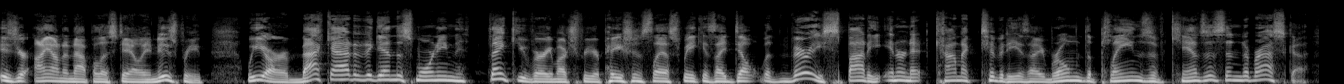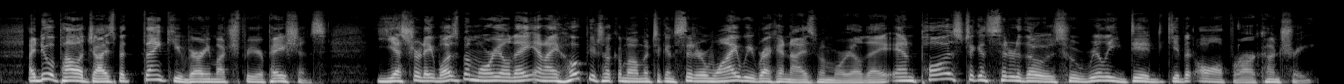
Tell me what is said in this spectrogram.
is your Annapolis Daily News Brief. We are back at it again this morning. Thank you very much for your patience last week as I dealt with very spotty internet connectivity as I roamed the plains of Kansas and Nebraska. I do apologize, but thank you very much for your patience. Yesterday was Memorial Day, and I hope you took a moment to consider why we recognize Memorial Day and pause to consider those who really did give it all for our country.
